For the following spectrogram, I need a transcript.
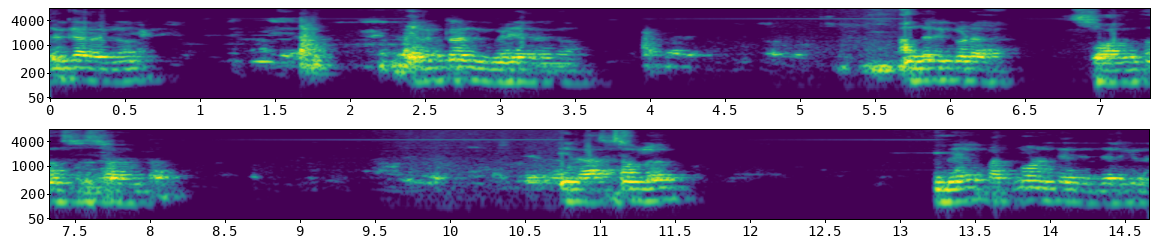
పత్రికా రంగం ఎలక్ట్రానిక్ మీడియా రంగం. అందరికి కూడా స్వాగతం సుస్వాగతం. ఈ రాష్ట్రంలో మే పదమూడవ తేదీ జరిగిన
